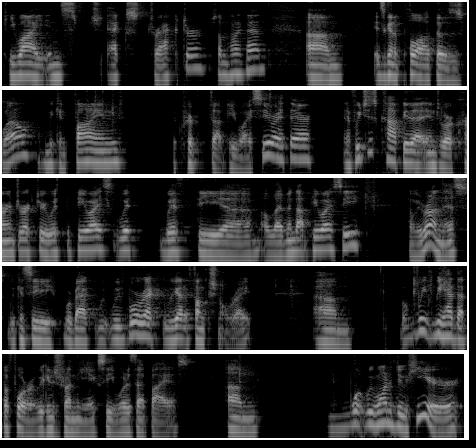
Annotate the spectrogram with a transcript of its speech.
py inst extractor, something like that, um, is going to pull out those as well. And we can find the crypt.pyc right there. And if we just copy that into our current directory with the pyc with with the uh, 11.pyc, and we run this, we can see we're back. We, we're back. We got it functional, right? Um, but we, we had that before. Right? We can just run the exe. What does that bias? Um, what we want to do here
